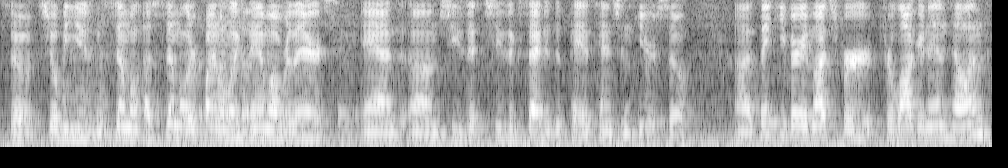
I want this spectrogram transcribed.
So she'll be using a similar final exam over there, and um, she's she's excited to pay attention here. So uh, thank you very much for, for logging in, Helen.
